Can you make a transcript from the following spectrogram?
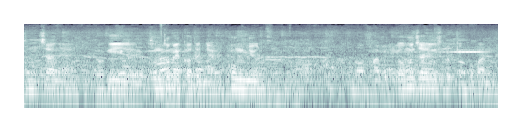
진짜네. 여기 궁금했거든요. 공률. 너무 자연스럽게 뽑았네.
